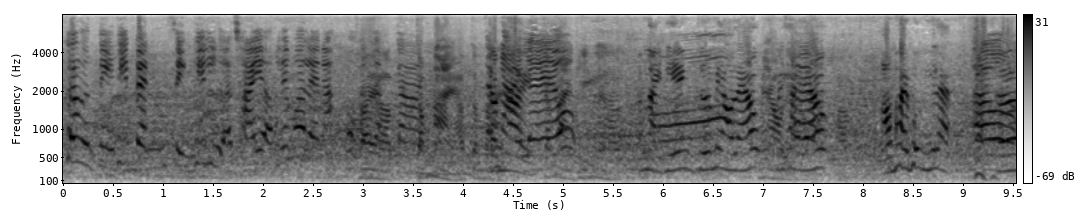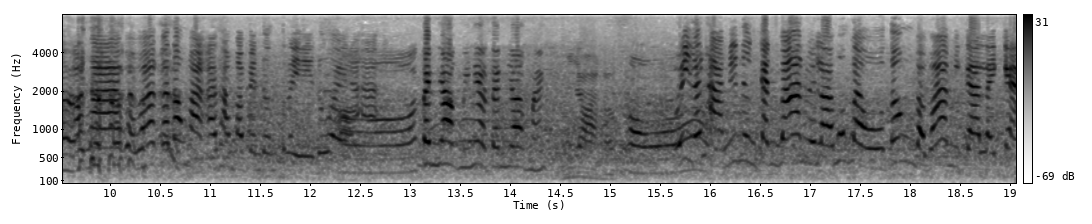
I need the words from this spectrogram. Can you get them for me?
เครื่องดนตรีที่เป็นสิ่งที่เหลือใช้อะเขาเรียกว่าอะไรนะของใช่ครับจัดการ จำหน่ายครับจำหจำหน่ายแล้ว จำหน่ายทิ้งเลยครับ อันไหนทิ้งคือไม่เอาแล้วไม่เอาใช่แล้วครับ เอามาให้พวกนี้แหละเอาเออเอามาแบบว่าก็ต้องมาเอาทำมาเป็นดนตรีด้วยนะคะอ๋อเต้นยากไหมเนี่ยเต้นยากไหมไม่ยากครับ อ๋อเฮ้ยแล้วถามนิดนึงกันบ้านเวลาพวกเราต้องแบบว่ามีการรายแกะ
